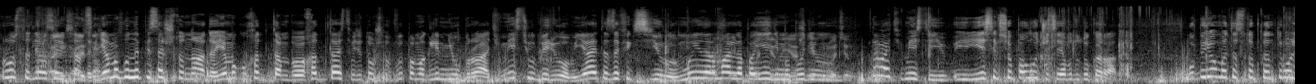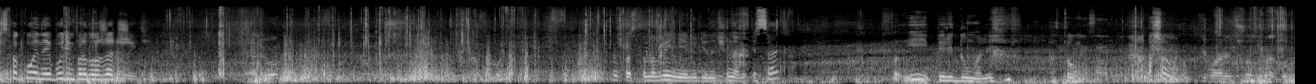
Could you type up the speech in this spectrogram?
Просто для вас, Александр. Александр. Я могу написать, что надо. Я могу там, э, ходатайствовать о том, чтобы вы помогли мне убрать. Вместе уберем. Я это зафиксирую. Мы нормально против, поедем и я будем. Давайте вместе. И если все получится, я буду только рад. Уберем этот стоп-контроль спокойно и будем продолжать жить. алло. Ну, постановление люди начинали писать и передумали. Потом. А что? Типа говорит, что как бы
